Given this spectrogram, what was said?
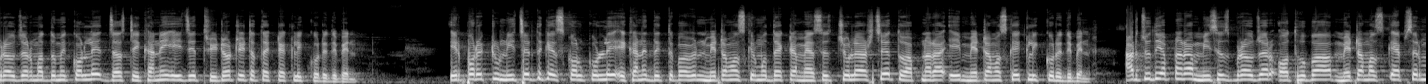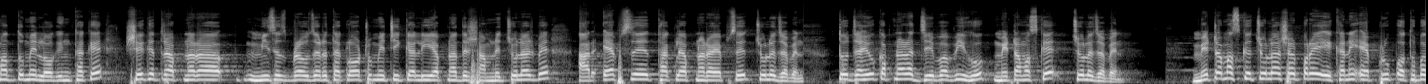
ব্রাউজার মাধ্যমে করলে জাস্ট এখানে এই যে থ্রি ডট এটাতে একটা ক্লিক করে দেবেন। এরপর একটু নিচের দিকে স্ক্রল করলে এখানে দেখতে পাবেন মেটামাস্কের মধ্যে একটা মেসেজ চলে আসছে, তো আপনারা এই মেটামাস্কে ক্লিক করে দিবেন। আর যদি আপনারা মিসেস ব্রাউজার অথবা মেটামাস্ক অ্যাপসের মাধ্যমে লগ ইন থাকে, সেক্ষেত্রে আপনারা মিসেস ব্রাউজারে থাকলে অটোমেটিক্যালি আপনাদের সামনে চলে আসবে আর অ্যাপসে থাকলে আপনারা অ্যাপসে চলে যাবেন। তো যাই হোক, আপনারা যেভাবেই হোক মেটামাস্কে চলে যাবেন। মেটামাস্কে চলে আসার পরে এখানে অ্যাপ্রুভ অথবা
